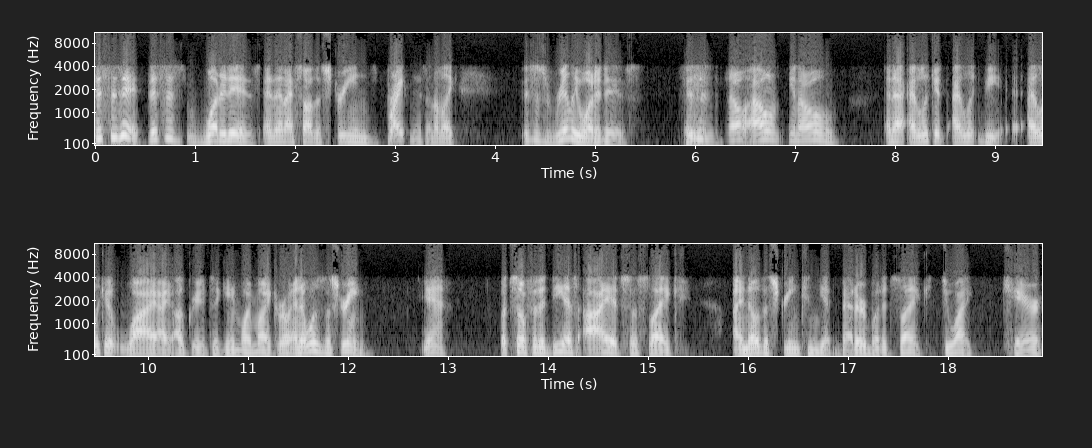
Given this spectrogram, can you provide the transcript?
this is it. This is what it is. And then I saw the screen's brightness, and I'm like, this is really what it is. This is, Hmm. you know, I don't, you know, and I, I look at I look the I look at why I upgraded to Game Boy Micro, and it was the screen. Yeah. But so for the DSi, it's just like I know the screen can get better, but it's like, do I care?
